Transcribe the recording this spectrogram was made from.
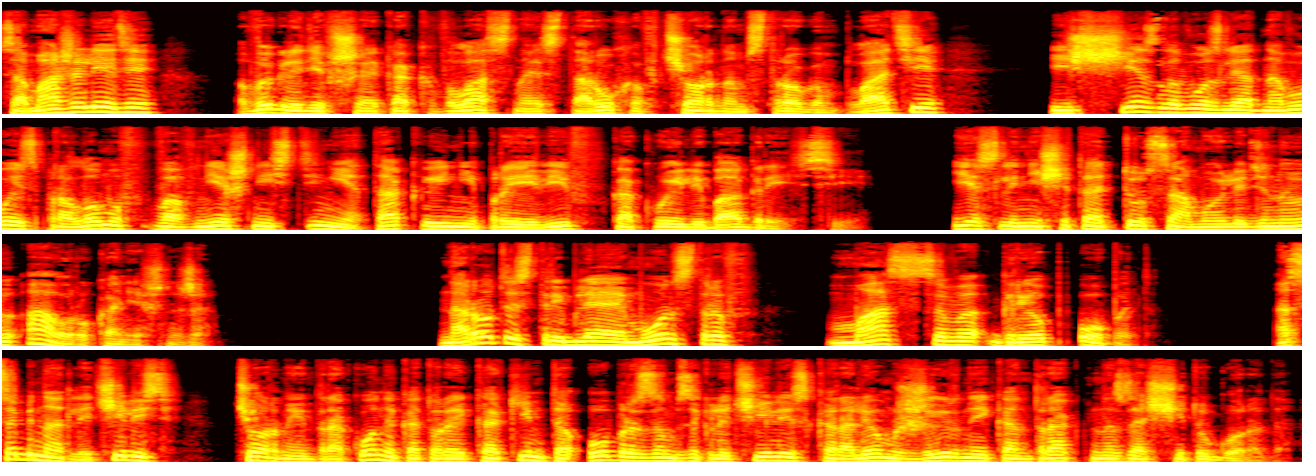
Сама же леди, выглядевшая как властная старуха в черном строгом платье, исчезла возле одного из проломов во внешней стене, так и не проявив какой-либо агрессии. Если не считать ту самую ледяную ауру, конечно же. Народ, истребляя монстров, массово греб опыт. Особенно отличились черные драконы, которые каким-то образом заключили с королем жирный контракт на защиту города.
